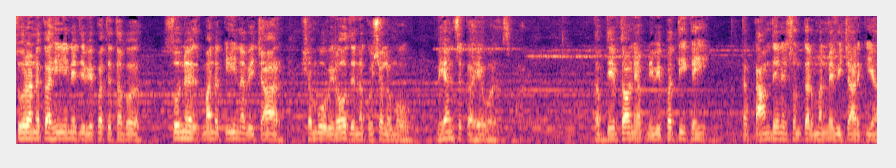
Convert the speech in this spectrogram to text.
सुरन कही निज विपत तब, सुन मन की न विचार, शंभु विरोध न कुशल मोह विहंस कहे वह तब देवताओं ने अपनी विपत्ति कही। तब कामदेव ने सुनकर मन में विचार किया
